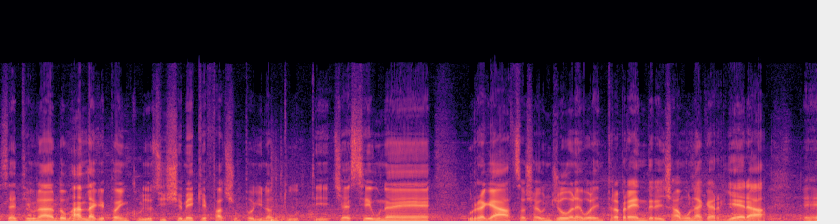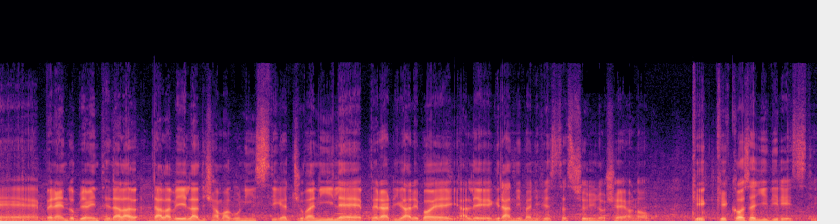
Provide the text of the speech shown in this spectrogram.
Senti, una domanda che poi incuriosisce me e che faccio un pochino a tutti, cioè se un, un ragazzo, cioè un giovane vuole intraprendere diciamo, una carriera eh, venendo ovviamente dalla, dalla vela diciamo, agonistica giovanile per arrivare poi alle grandi manifestazioni in oceano, che, che cosa gli diresti?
